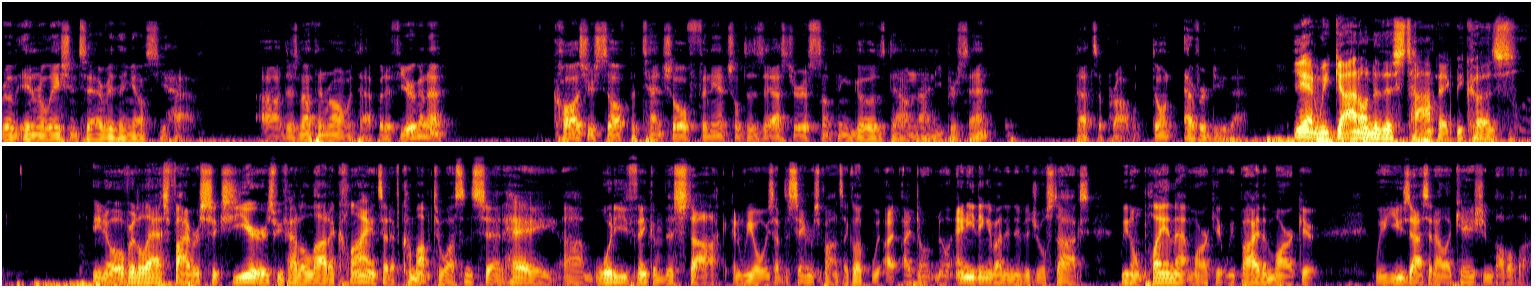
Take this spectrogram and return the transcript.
in relation to everything else you have. Uh, there's nothing wrong with that. But if you're going to cause yourself potential financial disaster if something goes down 90%, that's a problem. Don't ever do that. Yeah, and we got onto this topic because, you know, over the last five or six years, we've had a lot of clients that have come up to us and said, "Hey, um, what do you think of this stock?" And we always have the same response, like, "Look, I, I don't know anything about individual stocks. We don't play in that market. We buy the market. We use asset allocation. Blah blah blah."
